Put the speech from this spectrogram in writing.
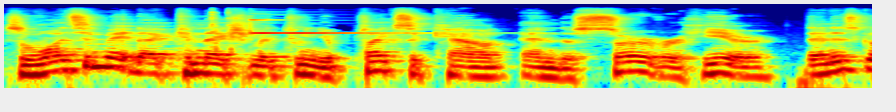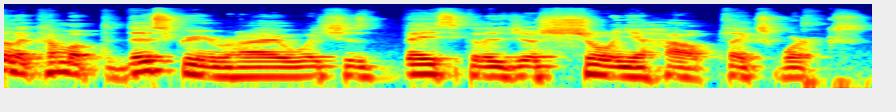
So once you make that connection between your Plex account and the server here, then it's going to come up to this screen right which is basically just showing you how Plex works.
